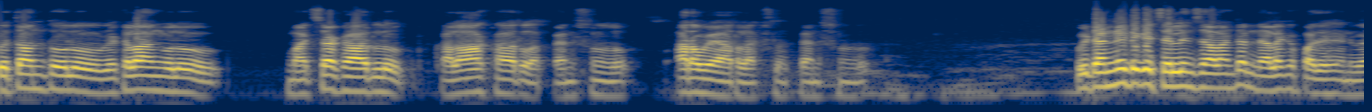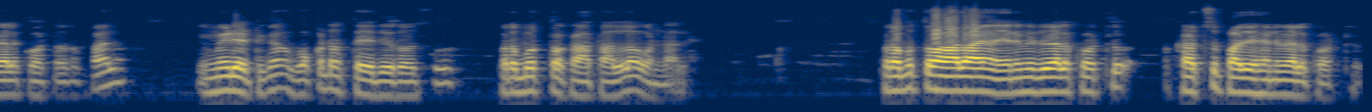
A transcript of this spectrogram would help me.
వితంతువులు వికలాంగులు మత్స్యకారులు కళాకారుల పెన్షన్లు అరవై ఆరు లక్షల పెన్షన్లు. వీటన్నిటికీ చెల్లించాలంటే నెలకి పదిహేను వేల కోట్ల రూపాయలు ఇమీడియట్గా ఒకటో తేదీ రోజు ప్రభుత్వ ఖాతాల్లో ఉండాలి. ప్రభుత్వ ఆదాయం ఎనిమిది వేల కోట్లు ఖర్చు పదిహేను వేల కోట్లు.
